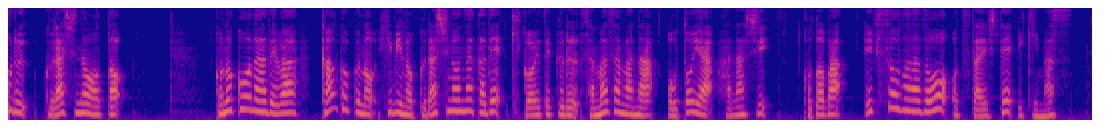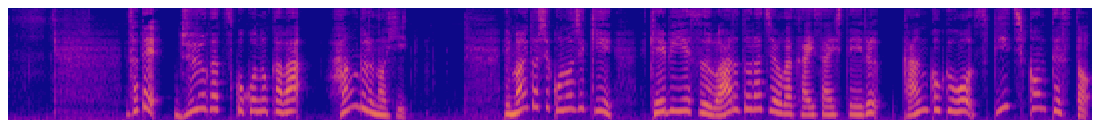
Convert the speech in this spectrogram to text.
ソウル暮らしの音。このコーナーでは韓国の日々の暮らしの中で聞こえてくる様々な音や話、言葉、エピソードなどをお伝えしていきます。さて、10月9日はハングルの日。毎年この時期、KBS ワールドラジオが開催している韓国語スピーチコンテスト。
